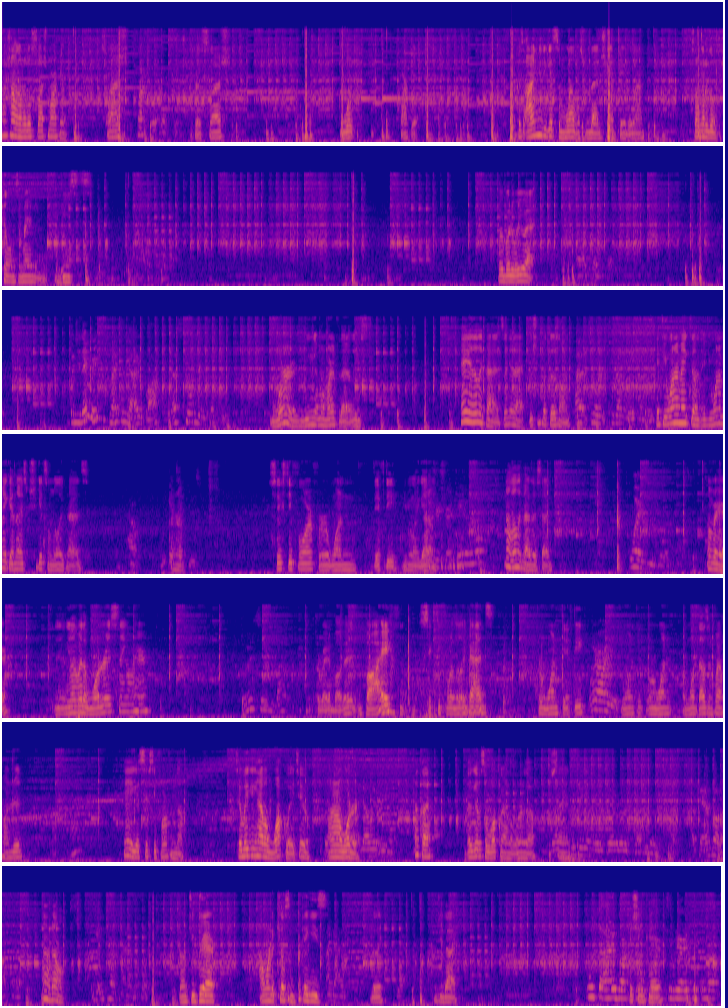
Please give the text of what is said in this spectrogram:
Actually, no, I'm gonna go slash market. Slash, Slash okay, slash warp market. Because I need to get some levels for that enchant table then. So I'm gonna go killing some random beasts. Wait, buddy, where you at? The of iron block? That's 250. Word, we can get more money for that at least. Hey, lily pads, look at that. We should put those on. Uh, I'm 200 2,800. If you want to make them, if you want to make it nice, we should get some lily pads. How? I don't take these. 64 for 150 if you want to get them. your shirt made over there? No, lily pads I said. Where are you doing? Over here. You know where the water is thing over here? Right above it. Buy 64 lily pads for 150 Where are you? one or one or 1,500. Yeah, you get 64 from though. So we can have a walkway too on our water. No, we don't need it. Okay. They'll give us a walkway on the water though. Just saying. the thing is, we're never gonna spot you later. Okay, I'm going off now. No, don't. I'm getting too much time before. Don't you dare. I want to kill some piggies. I died. Really? Did you die? With the iron block. Fishing pier. So we already picked them up.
